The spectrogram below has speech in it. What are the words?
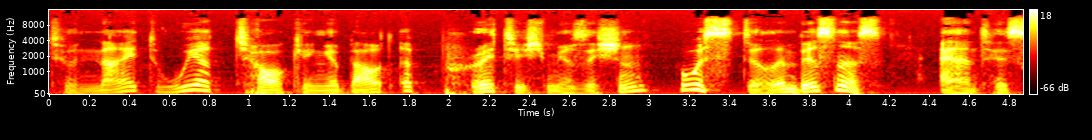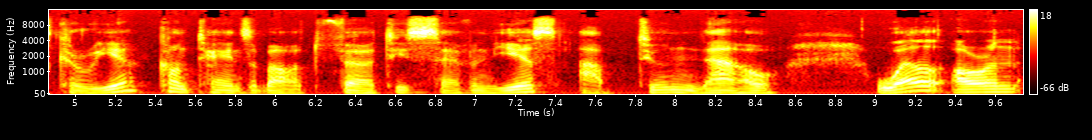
Tonight we are talking about a British musician who is still in business, and his career contains about 37 years up to now. Well, Oren,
